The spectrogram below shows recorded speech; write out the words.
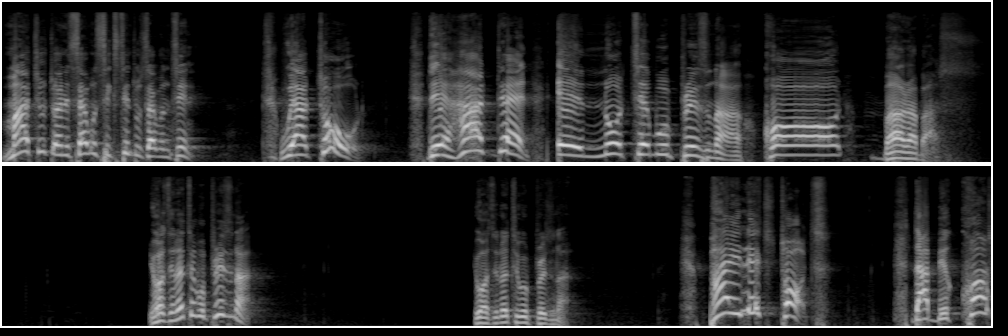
Matthew 27, 16 to 17. We are told they had then a notable prisoner called Barabbas. He was a notable prisoner. He was a notable prisoner. Pilate thought that because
